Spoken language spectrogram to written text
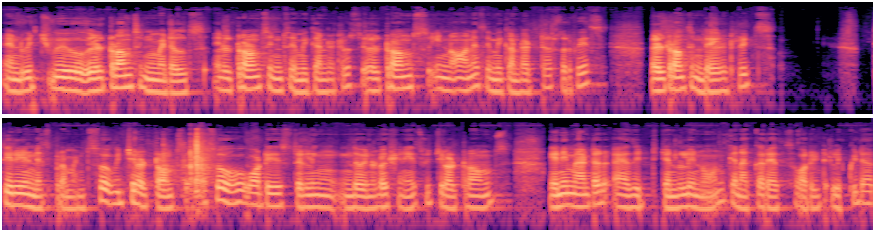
and which view electrons in metals, electrons in semiconductors, electrons in on a semiconductor surface, electrons in dielectrics, theory and experiments. So, which electrons? So, what is telling in the introduction is which electrons, any matter as it generally known, can occur as solid, liquid, or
